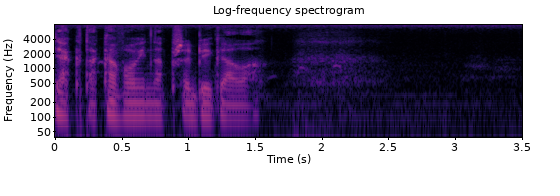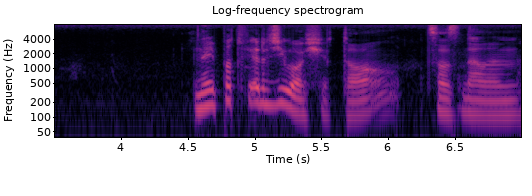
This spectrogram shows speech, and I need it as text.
Jak taka wojna przebiegała. No i potwierdziło się to, co znałem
